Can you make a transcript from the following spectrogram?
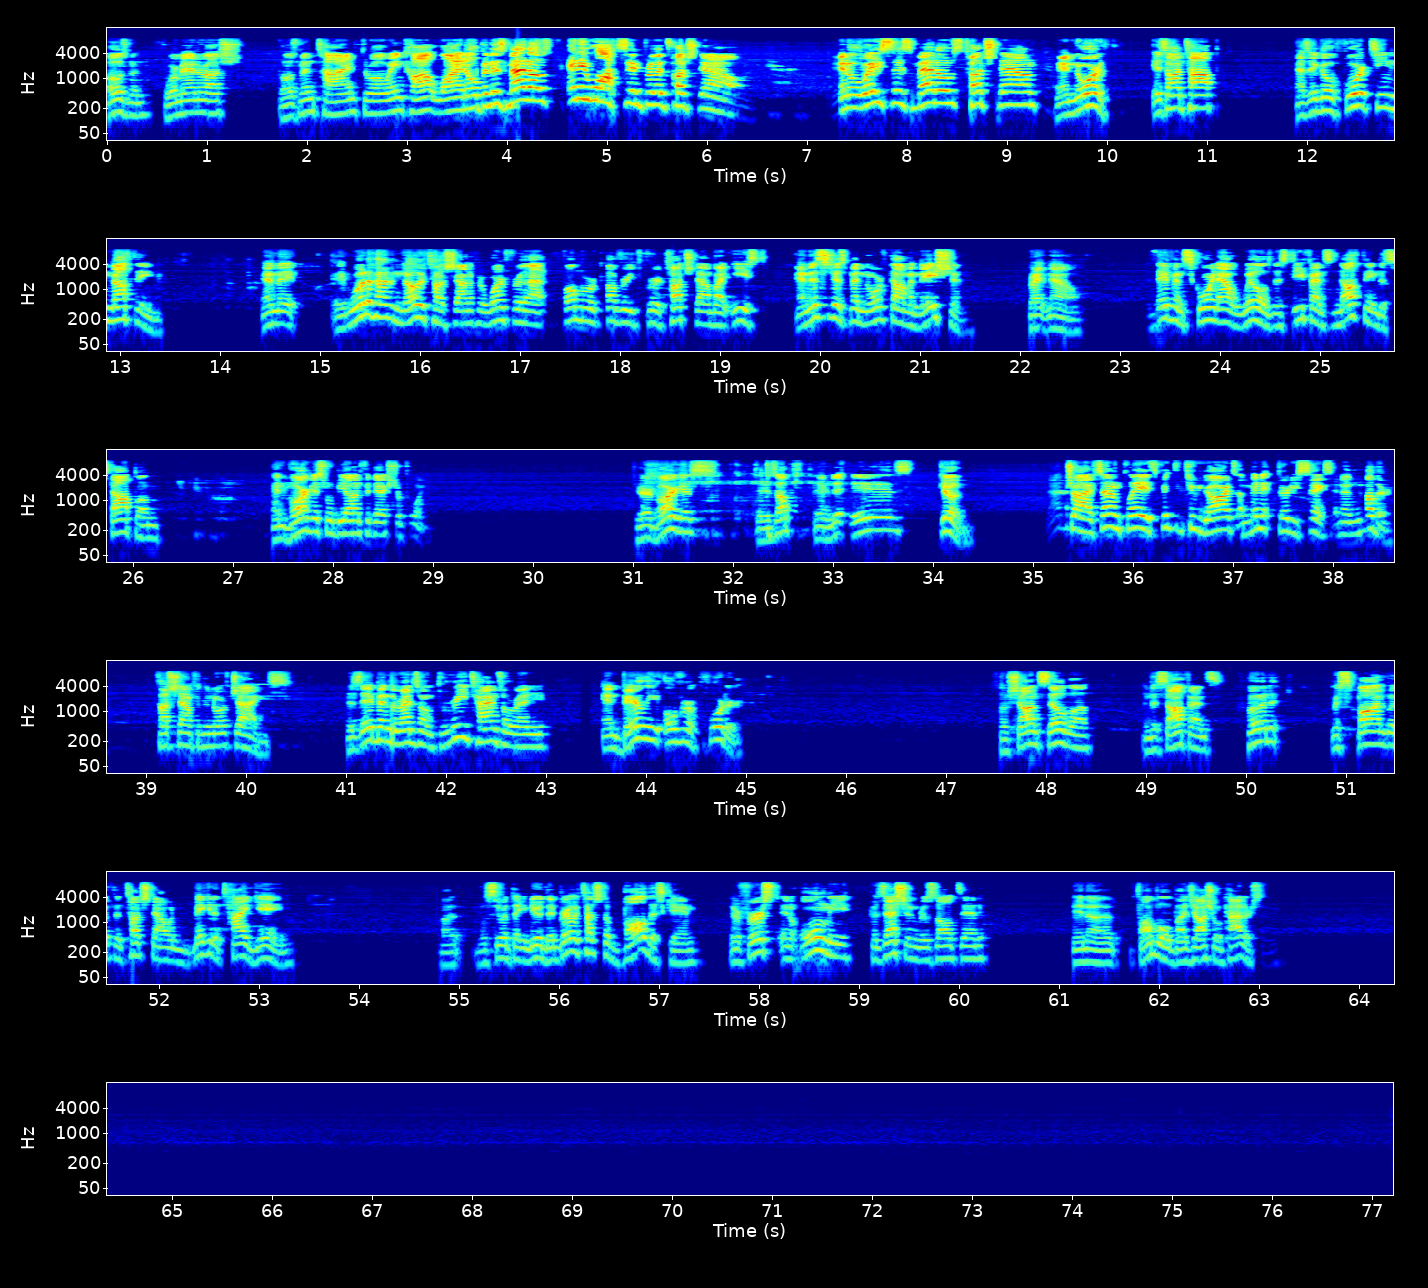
Bozeman, four-man rush. Bozeman, time, throwing, caught, wide open is Meadows, and he walks in for the touchdown. An Oasis Meadows touchdown, and North is on top as they go 14 nothing. And they they would have had another touchdown if it weren't for that fumble recovery for a touchdown by East. And this has just been North domination right now. They've been scoring out will. This defense, nothing to stop them. And Vargas will be on for the extra point. Jared Vargas is up, and it is good. That drive, seven plays, 52 yards, a minute 36, and another touchdown for the North Giants. As they've been in the red zone three times already, and barely over a quarter. So Sean Silva in this offense could respond with a touchdown and make it a tie game. But we'll see what they can do. They barely touched the ball this game. Their first and only possession resulted in a fumble by Joshua Patterson.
